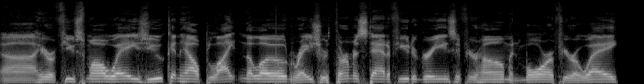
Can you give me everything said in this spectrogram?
Uh, here are a few small ways you can help lighten the load. Raise your thermostat a few degrees if you're home and more if you're away.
